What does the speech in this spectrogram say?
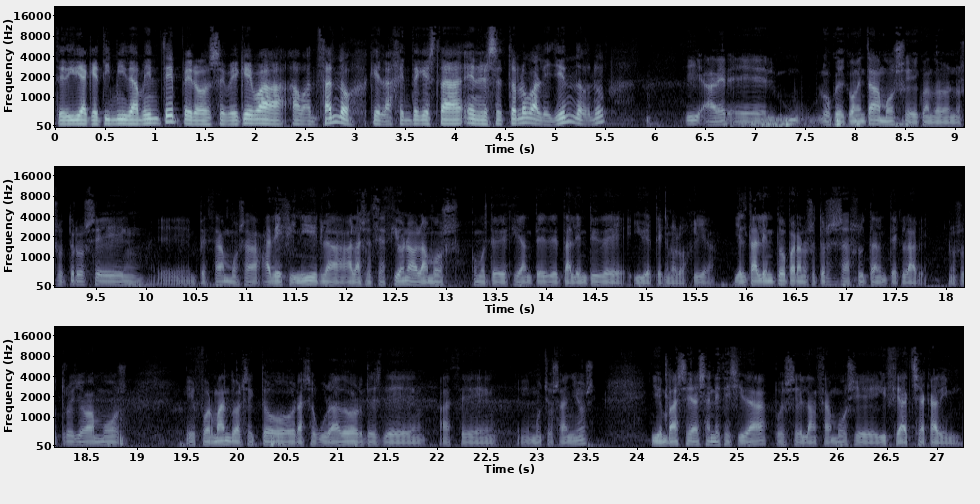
te diría que tímidamente, pero se ve que va avanzando, que la gente que está en el sector lo va leyendo, ¿no? Sí, a ver, eh, lo que comentábamos, eh, cuando nosotros eh, empezamos a, definir a la asociación, hablamos, como te decía antes, de talento y de, y de tecnología. Y el talento para nosotros es absolutamente clave. Nosotros llevamos formando al sector asegurador desde hace muchos años y en base a esa necesidad pues lanzamos ICH Academy.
